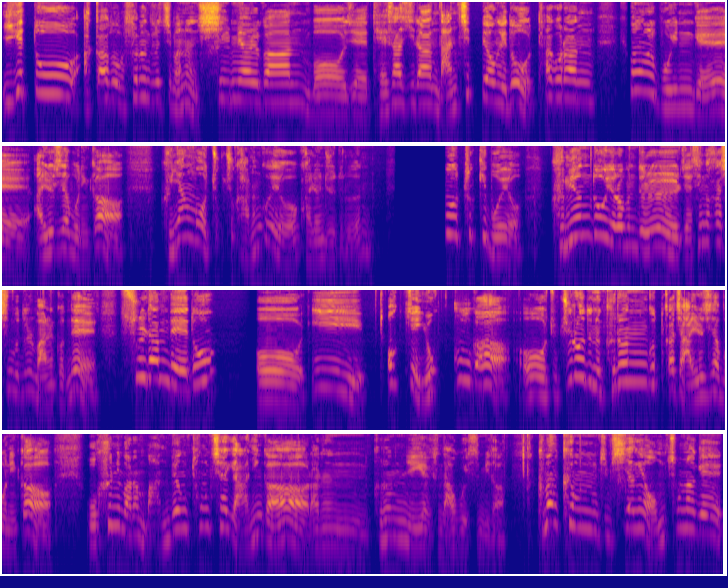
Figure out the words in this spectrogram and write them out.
이게 또 아까도 설명드렸지만은 심혈관 뭐 이제 대사질환 난치병에도 탁월한 효능을 보이는 게 알려지다 보니까 그냥 뭐 쭉쭉 가는 거예요 관련주들은 또 특히 뭐예요 금연도 여러분들 이제 생각하시는 분들 많을 건데 술 담배에도 어 이 억제 욕구가 어 좀 줄어드는 그런 것까지 알려지다 보니까 뭐 흔히 말하는 만병통치약이 아닌가라는 그런 얘기가 계속 나오고 있습니다. 그만큼 지금 시장에 엄청나게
